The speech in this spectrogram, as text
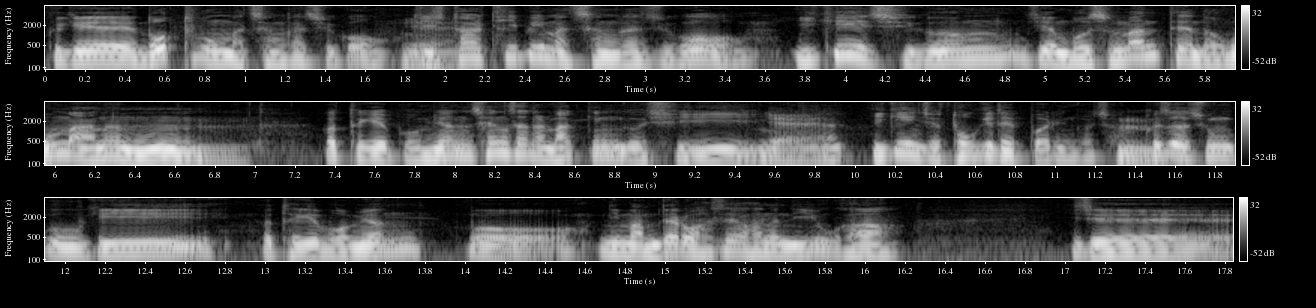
그게 노트북 마찬가지고 예. 디지털 TV 마찬가지고 이게 지금 이제 모습한테 너무 많은 음. 어떻게 보면 생산을 맡긴 것이 예. 이게 이제 독이 돼버린 거죠. 음. 그래서 중국이 어떻게 보면 뭐네 맘대로 하세요 하는 이유가 이제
